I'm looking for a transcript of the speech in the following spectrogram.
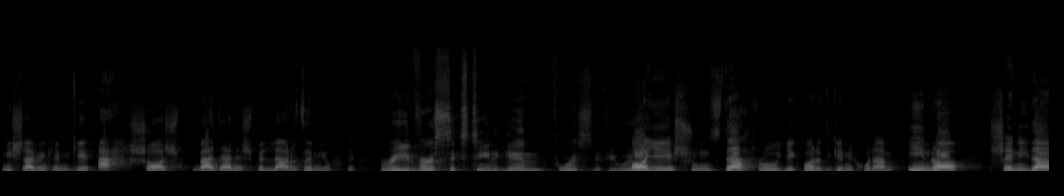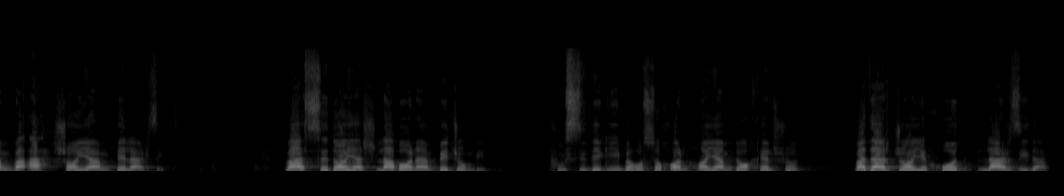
میشنویم که میگه احشاش بدنش به لرزه میفته Read verse 16 again for us, if you will. آیه 16 رو یک بار دیگه می‌خونم این را شنیدم و احشایم بلرزید و از صدایش لبانم بجنبید پوسیدگی به استخوانهایم داخل شد و در جای خود لرزیدم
